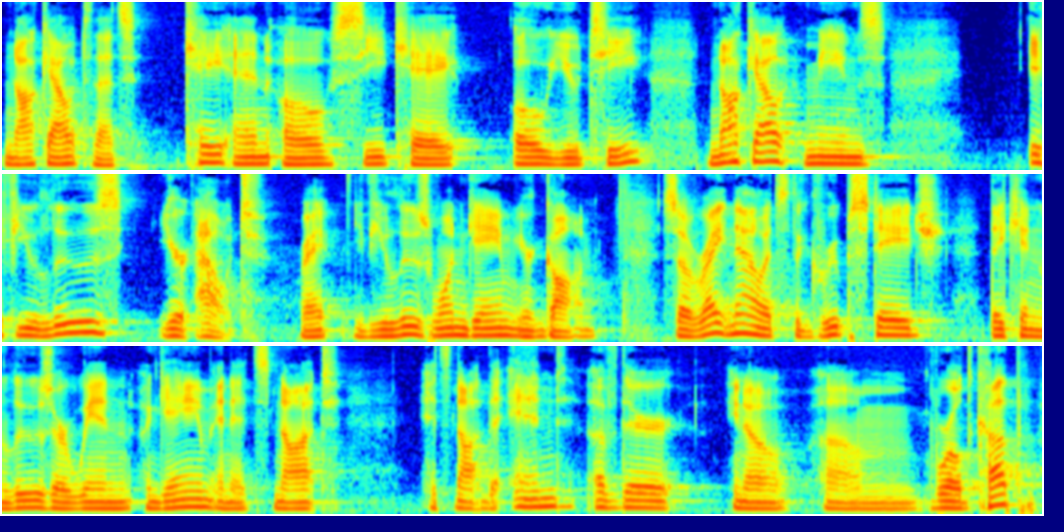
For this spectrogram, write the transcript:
knockout that's K N O C K O U T. Knockout means if you lose, you're out, right? If you lose one game, you're gone. So right now it's the group stage. They can lose or win a game, and it's not it's not the end of their you know um, World Cup,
